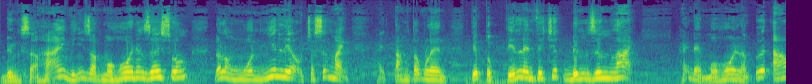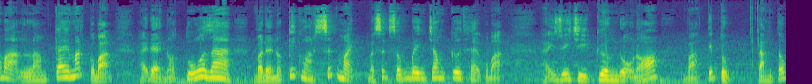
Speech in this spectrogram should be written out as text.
Đừng sợ hãi vì những giọt mồ hôi đang rơi xuống. Đó là nguồn nhiên liệu cho sức mạnh. Hãy tăng tốc lên, tiếp tục tiến lên phía trước, đừng dừng lại. Hãy để mồ hôi làm ướt áo bạn, làm cay mắt của bạn. Hãy để nó túa ra và để nó kích hoạt sức mạnh và sức sống bên trong cơ thể của bạn. Hãy duy trì cường độ đó và tiếp tục tăng tốc.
